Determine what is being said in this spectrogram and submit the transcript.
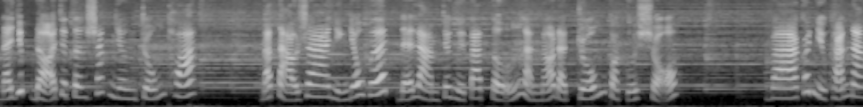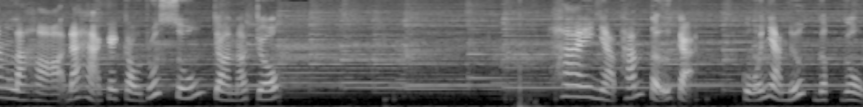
đã giúp đỡ cho tên sát nhân trốn thoát, đã tạo ra những dấu vết để làm cho người ta tưởng là nó đã trốn qua cửa sổ. Và có nhiều khả năng là họ đã hạ cây cầu rút xuống cho nó trốn. Hai nhà thám tử cả của nhà nước gật gù.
